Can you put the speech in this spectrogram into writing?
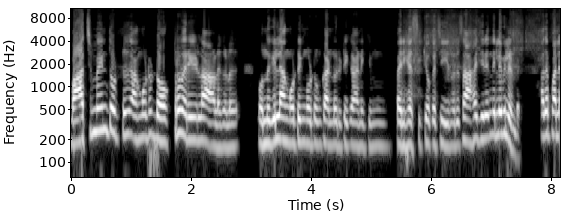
വാച്ച്മാൻ തൊട്ട് അങ്ങോട്ട് ഡോക്ടർ വരെയുള്ള ആളുകൾ ഒന്നുകിൽ അങ്ങോട്ടും ഇങ്ങോട്ടും കണ്ണുരുട്ടി കാണിക്കും പരിഹസിക്കുകയൊക്കെ ചെയ്യുന്ന ഒരു സാഹചര്യം നിലവിലുണ്ട്. അത് പല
